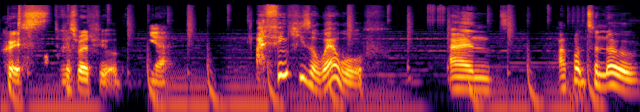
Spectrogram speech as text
Chris Chris Redfield. yeah. I think he's a werewolf, and I want to know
